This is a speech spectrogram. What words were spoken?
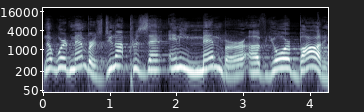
Now, word members, do not present any member of your body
